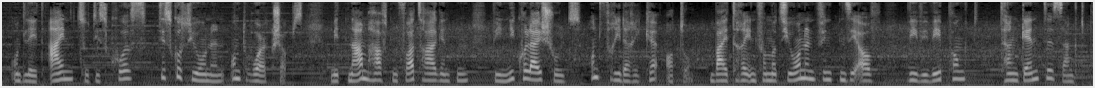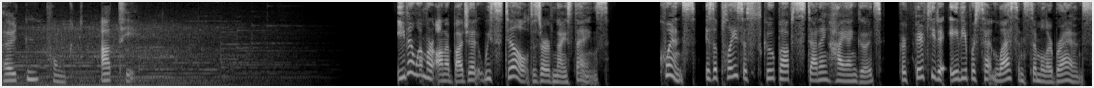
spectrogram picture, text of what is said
und lädt ein zu Diskurs, Diskussionen und Workshops mit namhaften Vortragenden wie Nikolai Schulz und Friederike Otto. Weitere Informationen finden Sie auf www.tangentesanktpölten.at. Even when we're on a budget, we still deserve nice things. Quince is a place to scoop up stunning high-end goods for 50 to 80% less than similar brands.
